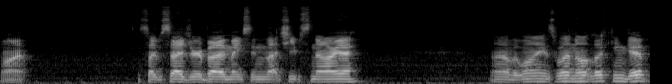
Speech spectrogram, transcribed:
Right. Let's hope Sergio Roberto makes it in that cheap scenario. Otherwise, we're not looking good.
